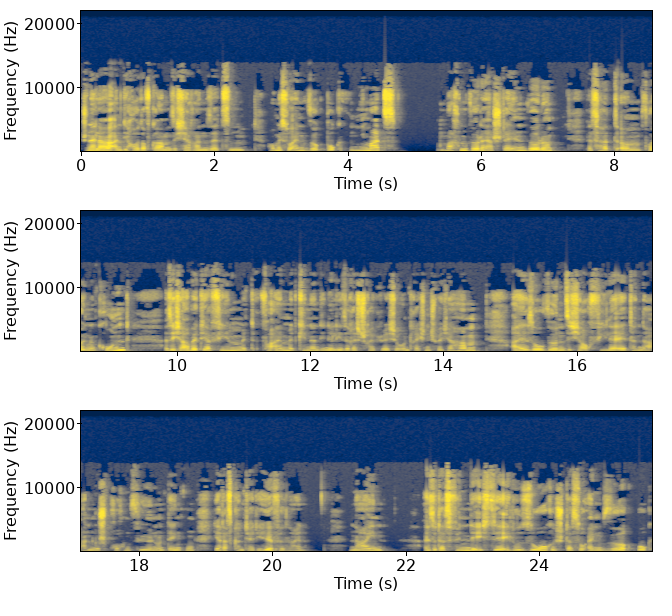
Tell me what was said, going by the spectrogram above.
schneller an die Hausaufgaben sich heransetzen. Warum ich so ein Workbook niemals machen würde, erstellen würde, das hat ähm, folgenden Grund. Also ich arbeite ja viel mit, vor allem mit Kindern, die eine Leserechtschreibschwäche und Rechenschwäche haben. Also würden sich ja auch viele Eltern da angesprochen fühlen und denken, ja, das könnte ja die Hilfe sein. Nein. Also das finde ich sehr illusorisch, dass so ein Workbook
